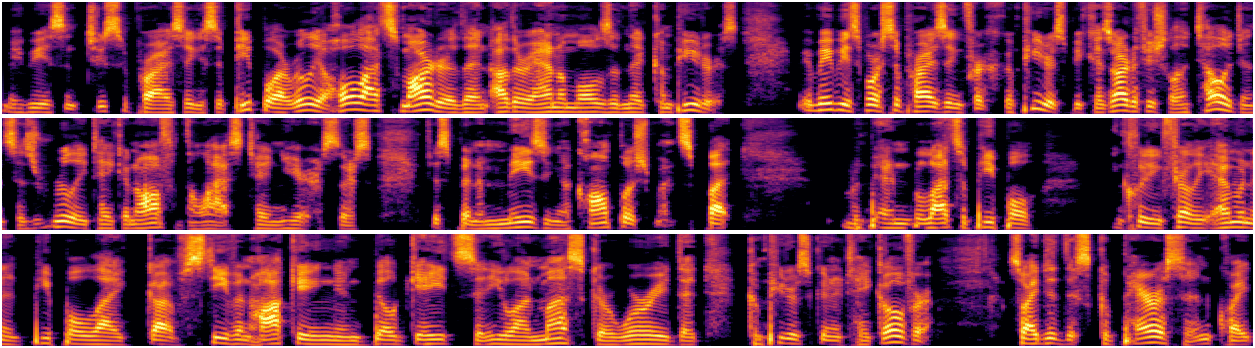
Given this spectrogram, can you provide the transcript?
maybe isn't too surprising is that people are really a whole lot smarter than other animals and the computers. Maybe it's more surprising for computers because artificial intelligence has really taken off in the last 10 years. There's just been amazing accomplishments, but and lots of people including fairly eminent people like uh, Stephen Hawking and Bill Gates and Elon Musk are worried that computers are going to take over. So I did this comparison, quite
